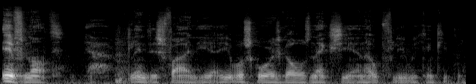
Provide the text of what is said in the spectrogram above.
if not, yeah, Clint is fine here. He will score his goals next year and hopefully we can keep him.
